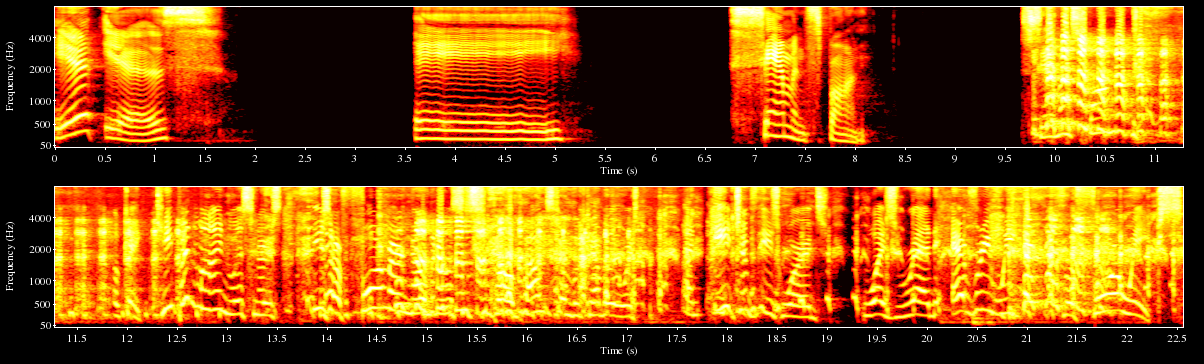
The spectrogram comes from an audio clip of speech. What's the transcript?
It is a salmon spawn. Salmon spawn? okay, keep in mind, listeners, these are former Nobody Listens to Paul Poundstone vocabulary words. And each of these words was read every week for four weeks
